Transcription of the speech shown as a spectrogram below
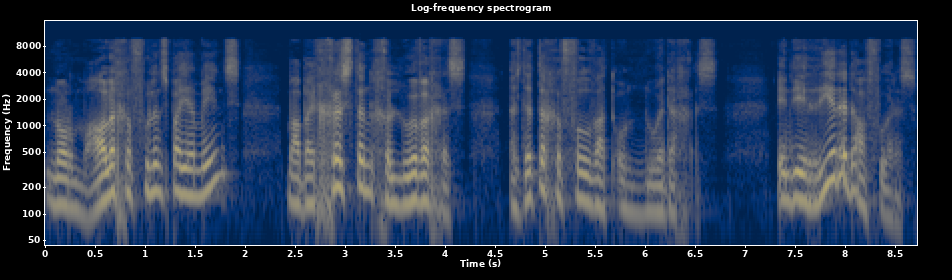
normale gevoelens by 'n mens, maar by Christen gelowiges is dit 'n gevoel wat onnodig is. En die rede daarvoor is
